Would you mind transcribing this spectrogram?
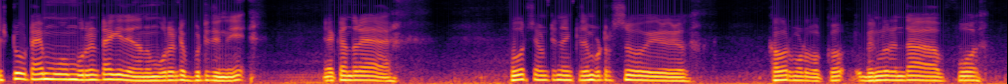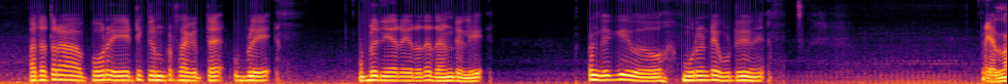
ಎಷ್ಟು ಟೈಮು ಮೂರು ಗಂಟೆ ಆಗಿದೆ, ನಾನು ಮೂರು ಗಂಟೆಗೆ ಬಿಟ್ಟಿದ್ದೀನಿ. ಯಾಕಂದರೆ four seventy nine kilometres cover ಮಾಡಬೇಕು. ಬೆಂಗಳೂರಿಂದ ಫೋ ಹತ್ತತ್ರ ಫೋರ್ ಏಯ್ಟಿ ಕಿಲೋಮೀಟರ್ಸ್ ಆಗುತ್ತೆ ಹುಬ್ಳಿ. ಹುಬ್ಳಿ ನಿಯರ್ ಇರೋದೇ ದಾಂಡೇಲಿ. ಹಂಗಾಗಿ ಮೂರು ಗಂಟೆಗೆ ಬಿಟ್ಟಿದ್ದೀನಿ. ಎಲ್ಲ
